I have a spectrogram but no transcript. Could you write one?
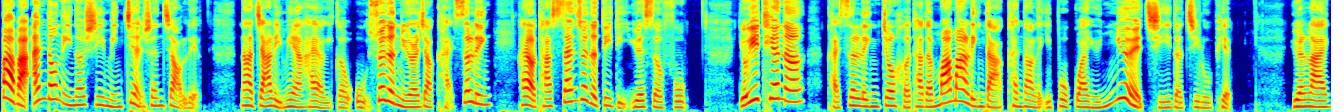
爸爸安东尼呢是一名健身教练。那家里面还有一个五岁的女儿叫凯瑟琳，还有他三岁的弟弟约瑟夫。有一天呢。凯瑟琳就和她的妈妈琳达看到了一部关于疟疾的纪录片。原来，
